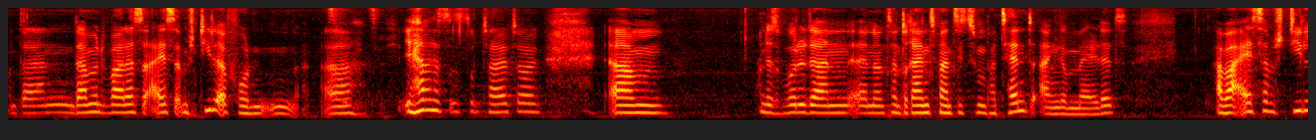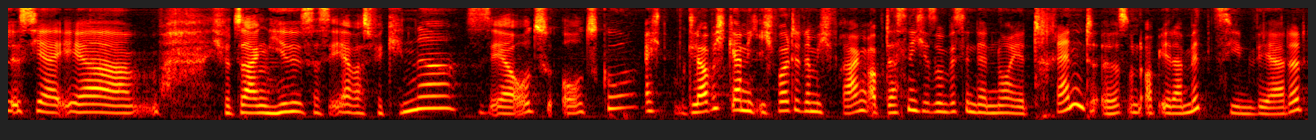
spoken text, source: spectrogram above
Und dann, damit war das Eis am Stiel erfunden. Äh, ja, das ist total toll. Ähm, und das wurde dann äh, 1923 zum Patent angemeldet. Aber Eis am Stiel ist ja eher, ich würde sagen, hier ist das eher was für Kinder. Das ist eher old, oldschool. Echt, glaube ich gar nicht. Ich wollte nämlich fragen, ob das nicht so ein bisschen der neue Trend ist und ob ihr da mitziehen werdet,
